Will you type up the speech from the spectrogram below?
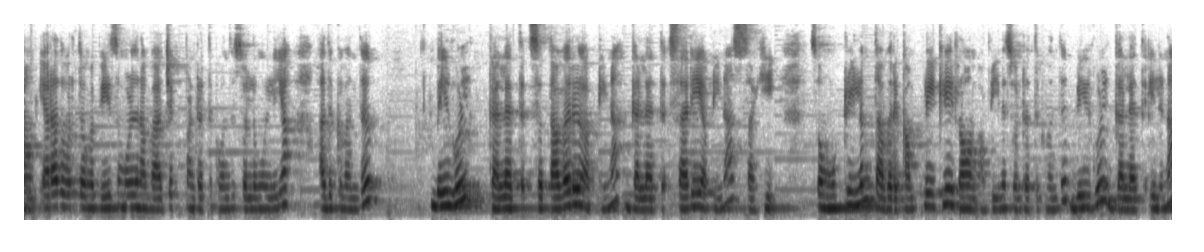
ராங் யாராவது ஒருத்தவங்க பேசும்பொழுது நம்ம அஜெக்ட் பண்ணுறதுக்கு வந்து சொல்லுவோம் இல்லையா? அதுக்கு வந்து பில்குல் கலத். ஸோ தவறு அப்படின்னா கலத் சரி அப்படின்னா சஹி. ஸோ முற்றிலும் தவறு கம்ப்ளீட்லி ராங் அப்படின்னு சொல்கிறதுக்கு வந்து பில்குல் கலத் இல்லைனா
